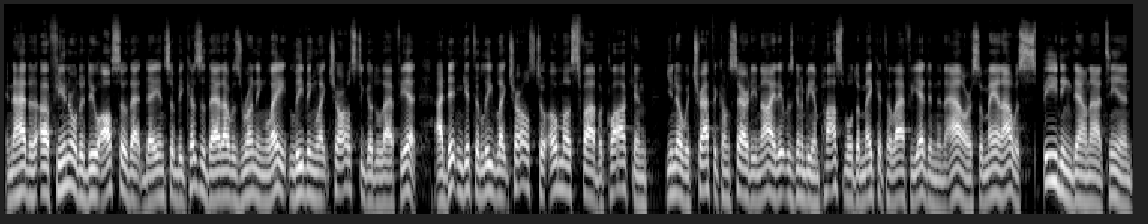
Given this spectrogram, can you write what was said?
And I had a, a, funeral to do also that day. And so, because of that, I was running late, leaving Lake Charles to go to Lafayette. I didn't get to leave Lake Charles till almost 5 o'clock. And, you know, with traffic on Saturday night, it was going to be impossible to make it to Lafayette in an hour. So, man, I was speeding down I 10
